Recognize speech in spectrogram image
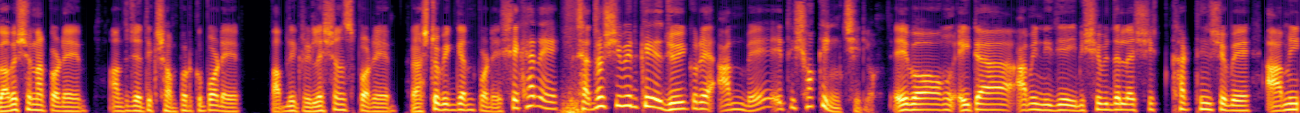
গবেষণা পড়ে, আন্তর্জাতিক সম্পর্ক পড়ে পাবলিক রিলেশনস পড়ে, রাষ্ট্রবিজ্ঞান পড়ে, সেখানে ছাত্র শিবিরকে জয়ী করে আনবে এটি শকিং ছিল। এবং এইটা আমি নিজে এই বিশ্ববিদ্যালয়ের শিক্ষার্থী হিসেবে আমি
